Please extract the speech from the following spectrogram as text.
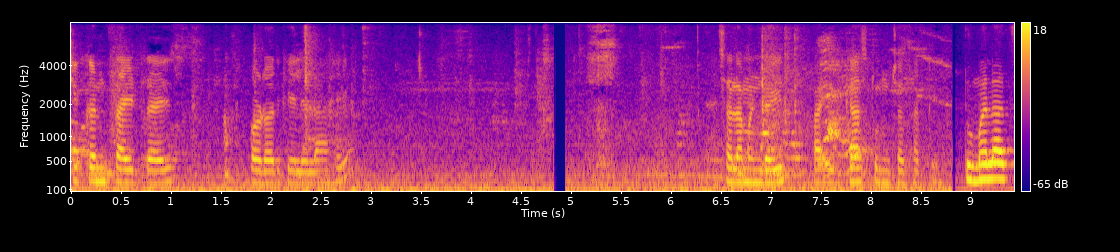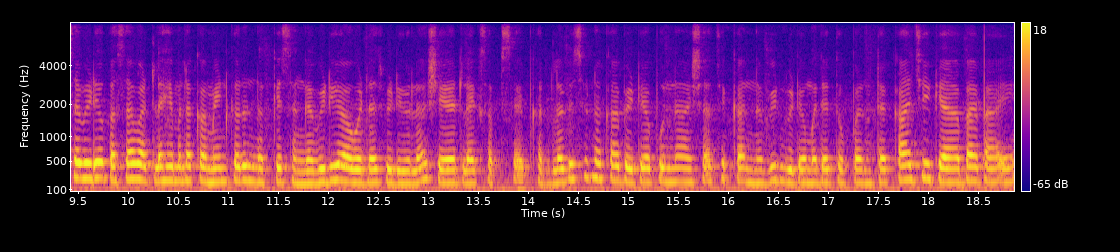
चिकन फ्राईड राईस ऑर्डर केलेला आहे. चला मंडळी हा एक ग्लास तुमच्यासाठी. तुम्हाला आजचा व्हिडिओ कसा वाटला हे मला कमेंट करून नक्की सांगा. व्हिडिओ आवडल्यास व्हिडिओला शेअर लाईक सबस्क्राईब करायला विसरू नका. भेटूया पुन्हा अशाच एका नवीन व्हिडिओमध्ये. तोपर्यंत काळजी घ्या. बाय बाय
